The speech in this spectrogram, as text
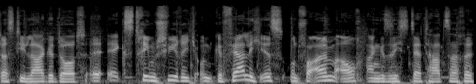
dass die Lage dort äh, extrem schwierig und gefährlich ist und vor allem auch angesichts der Tatsache,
